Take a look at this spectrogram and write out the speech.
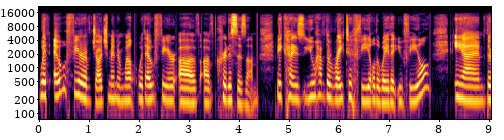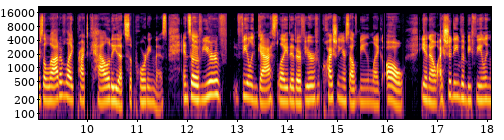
without fear of judgment and well, without fear of of criticism because you have the right to feel the way that you feel and there's a lot of like practicality that's supporting this. And so if you're feeling gaslighted or if you're questioning yourself being like, "Oh, you know, I shouldn't even be feeling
